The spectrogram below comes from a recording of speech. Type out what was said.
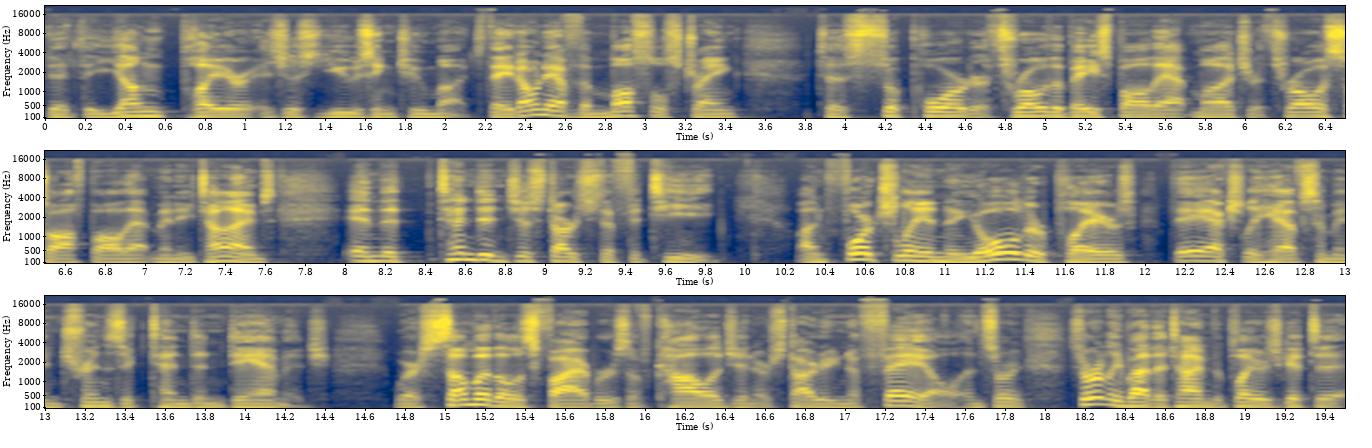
that the young player is just using too much. They don't have the muscle strength to support or throw the baseball that much or throw a softball that many times, and the tendon just starts to fatigue. Unfortunately, in the older players, they actually have some intrinsic tendon damage where some of those fibers of collagen are starting to fail. And so, certainly by the time the players get to,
